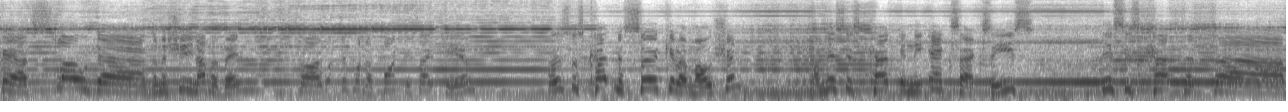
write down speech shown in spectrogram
Okay, I've slowed uh, the machine up a bit, so I just want to point this out to you. So this was cut in a circular motion, and this is cut in the x-axis. This is cut at um,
